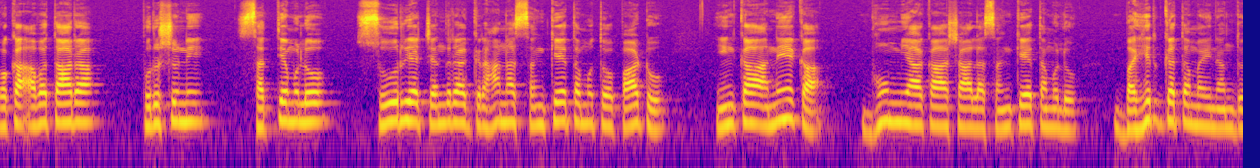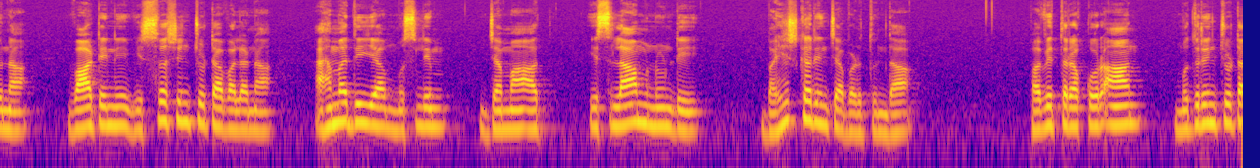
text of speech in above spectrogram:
ఒక అవతార పురుషుని సత్యములో సూర్య చంద్ర గ్రహణ సంకేతముతో పాటు ఇంకా అనేక భూమ్యాకాశాల సంకేతములు బహిర్గతమైనందున వాటిని విశ్వసించుట వలన అహ్మదీయ ముస్లిం జమాత్ ఇస్లాం నుండి బహిష్కరించబడుతుందా? పవిత్ర ఖురాన్ ముద్రించుట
